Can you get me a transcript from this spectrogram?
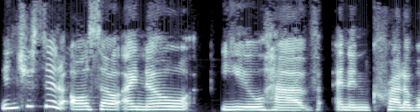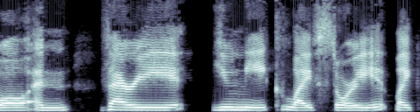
interested also. I know you have an incredible and very unique life story, like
